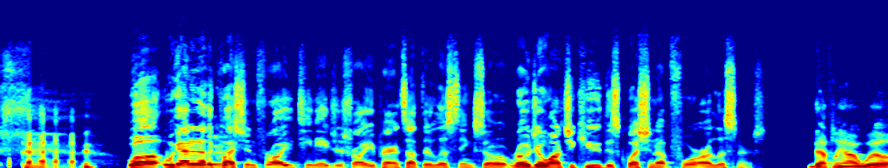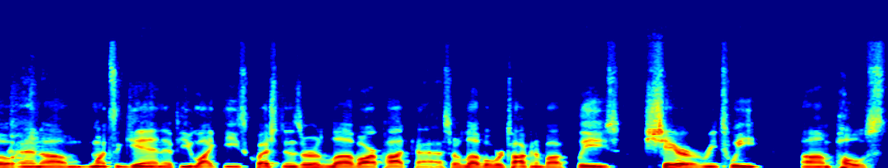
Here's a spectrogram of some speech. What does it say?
Well, we got another question for all you teenagers, for all you parents out there listening. So, Rojo, why don't you cue this question up for our listeners? Definitely, I will. And um, once again, if you like these questions or love our podcast or love what we're talking about, please share, retweet, um, post,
